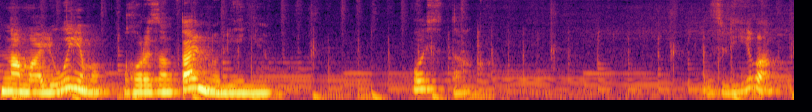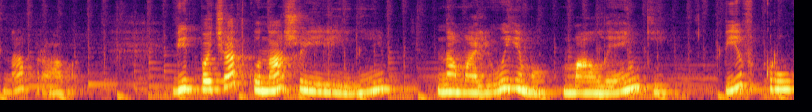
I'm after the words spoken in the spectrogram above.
намалюємо горизонтальну лінію. Ось так. Зліва направо. Від початку нашої лінії намалюємо маленький півкруг.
